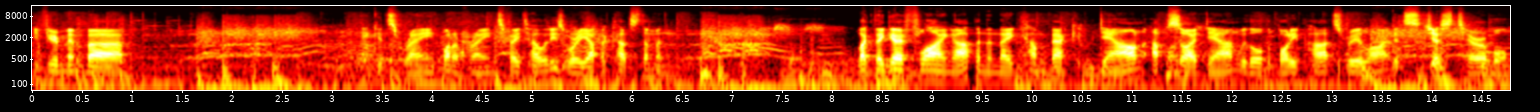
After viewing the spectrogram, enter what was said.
if you remember I think it's Rain, one of Rain's fatalities where he uppercuts them and like they go flying up and then they come back down, upside down with all the body parts realigned. It's just terrible.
